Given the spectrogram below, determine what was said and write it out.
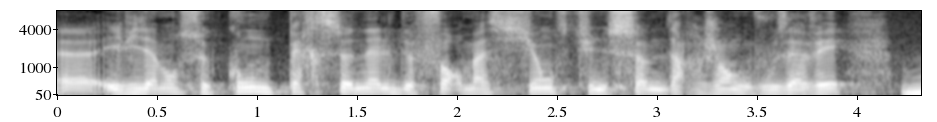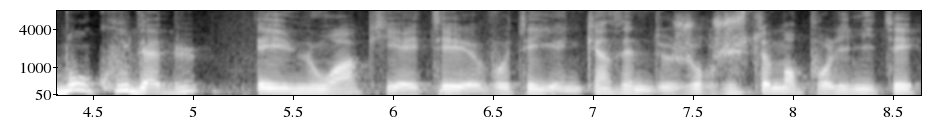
euh, évidemment, ce compte personnel de formation, c'est une somme d'argent que vous avez. Beaucoup d'abus et une loi qui a été votée il y a une quinzaine de jours justement pour limiter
